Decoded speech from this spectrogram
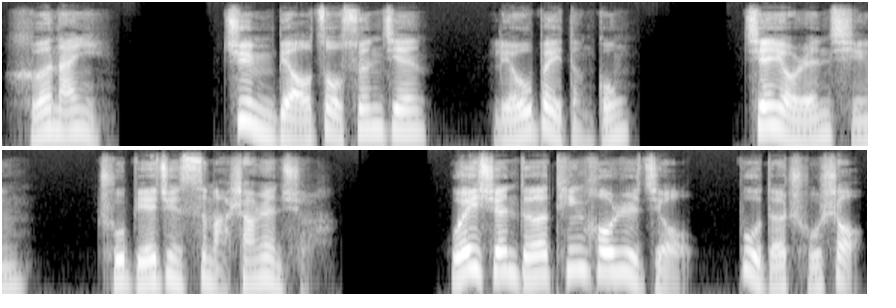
河南尹。郡表奏孙坚、刘备等功，兼有人情，除别郡司马上任去了。唯玄德听后日久，不得除授。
